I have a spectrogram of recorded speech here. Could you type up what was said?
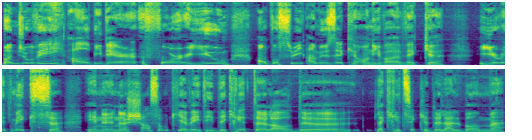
Bon Jovi, I'll be there for you. On poursuit en musique. On y va avec Eurythmics, une, une chanson qui avait été décrite lors de la critique de l'album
